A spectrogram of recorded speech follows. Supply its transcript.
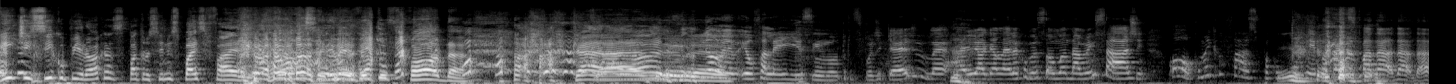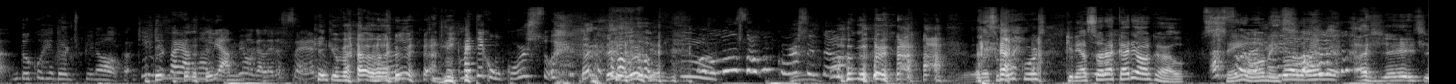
25 pirocas patrocina Spice Fire. Nossa, seria um evento foda. Caralho, velho. Não, eu, eu falei isso em outros podcasts, né? Aí a galera começou a mandar mensagem. Ô, como é que eu faço pra concorrer, pra participar da, da- da- do corredor de piroca? Quem que vai avaliar? Meu, a galera é sério. Quem que vai. Tem- vai ter concurso? Vamos lançar um concurso, então. Lança um concurso. Que nem a Soraya Carioca. 100 Soraya homens. Caralho, a gente.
